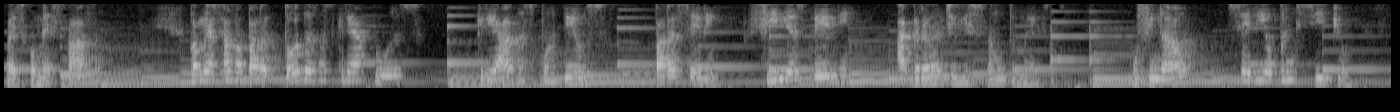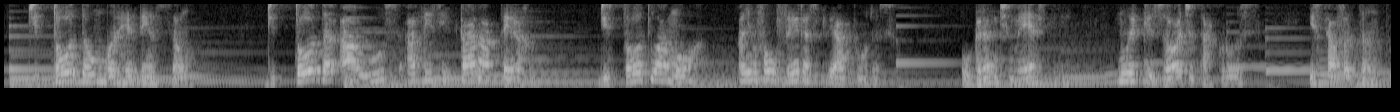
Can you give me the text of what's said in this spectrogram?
mas começava. Começava para todas as criaturas, criadas por Deus, para serem filhas dele, a grande lição do Mestre. O final seria o princípio de toda uma redenção, de toda a luz a visitar a terra, de todo o amor a envolver as criaturas. O grande mestre, no episódio da cruz, estava dando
